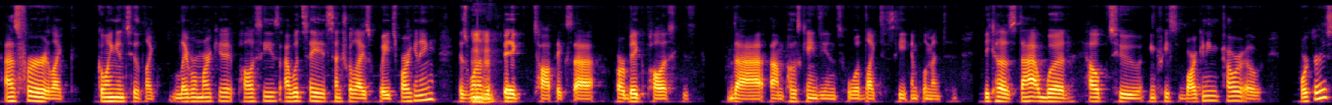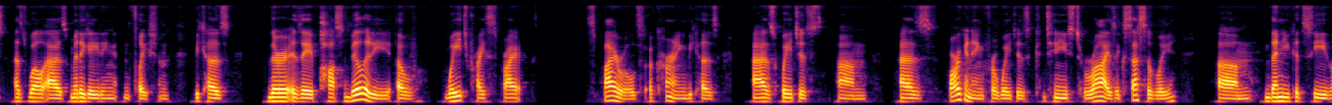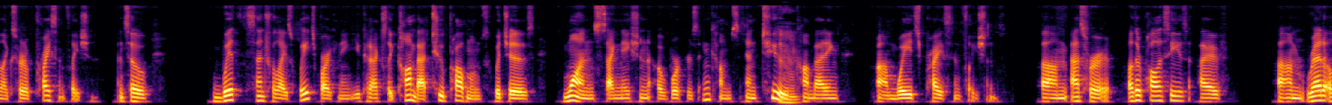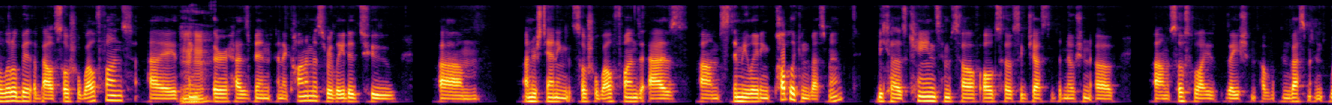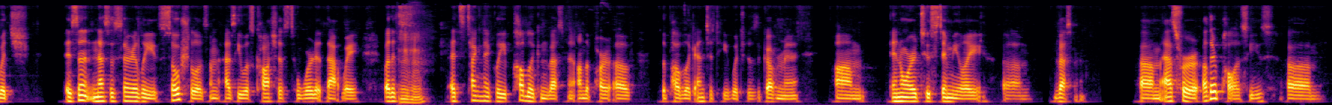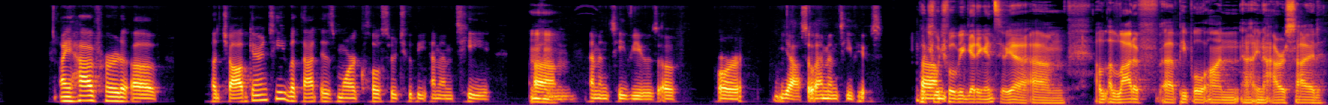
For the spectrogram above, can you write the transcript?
as for like going into like labor market policies, I would say centralized wage bargaining is one mm-hmm. of the mm-hmm. big topics that or big policies that um, post Keynesians would like to see implemented because that would help to increase the bargaining power of workers as well as mitigating inflation because there is a possibility of wage price spirals occurring because as wages um, as bargaining for wages continues to rise excessively um, then you could see like sort of price inflation. And so with centralized wage bargaining, you could actually combat two problems, which is one, stagnation of workers' incomes, and 2 mm-hmm. combating um, wage price inflation. Um, as for other policies, I've um, read a little bit about social wealth funds. I think mm-hmm. there has been an economist related to um, understanding social wealth funds as um, stimulating public investment because Keynes himself also suggested the notion of um, socialization of investment, which isn't necessarily socialism, as he was cautious to word it that way, but it's mm-hmm. it's technically public investment on the part of the public entity, which is the government, um, in order to stimulate um, investment. Um, as for other policies, um, I have heard of a job guarantee, but that is more closer to the MMT Mhm. um, MMT views of, or yeah, so MMT views. which Um, which we'll be getting into. Yeah, um, a, a lot of uh, people on uh, you know our side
